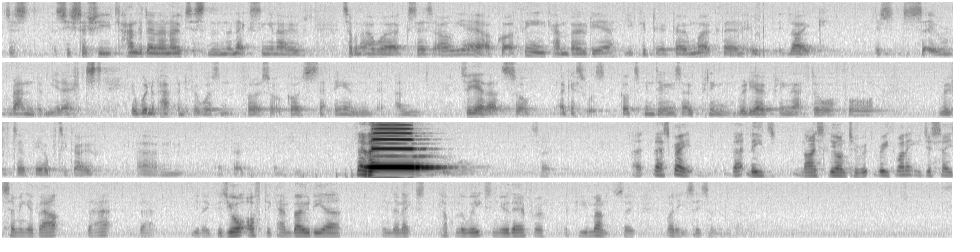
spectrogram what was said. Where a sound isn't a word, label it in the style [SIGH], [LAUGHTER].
just she, so she handed in a notice, and then the next thing you know, someone at her work says, oh yeah, I've got a thing in Cambodia. You could uh, go and work there. And it, it, like it's just uh, random, you know. [LAUGHS] Just, it wouldn't have happened if it wasn't for sort of God stepping in. And, and so yeah, that's sort of I guess what God's been doing is opening, really opening that door for Ruth to be able to go. Um, no, so, uh, that's great. That leads nicely on to Ruth. Why don't you just say something about that? That you know, because you're off to Cambodia in the next couple of weeks, and you're there for a, a few months. So why don't you say something about that?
